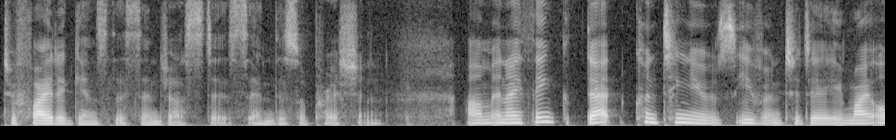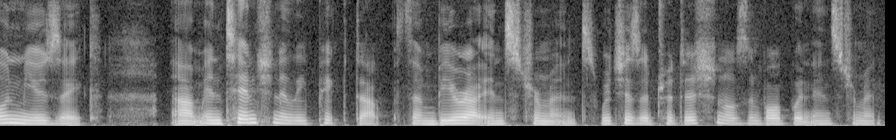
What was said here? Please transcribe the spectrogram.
to fight against this injustice and this oppression. Um, and I think that continues even today. My own music um, intentionally picked up the mbira instrument, which is a traditional Zimbabwean instrument.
